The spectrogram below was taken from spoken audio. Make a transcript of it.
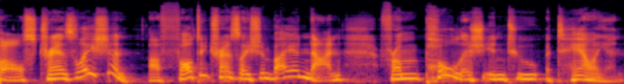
false translation, a faulty translation by a nun from Polish into Italian.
